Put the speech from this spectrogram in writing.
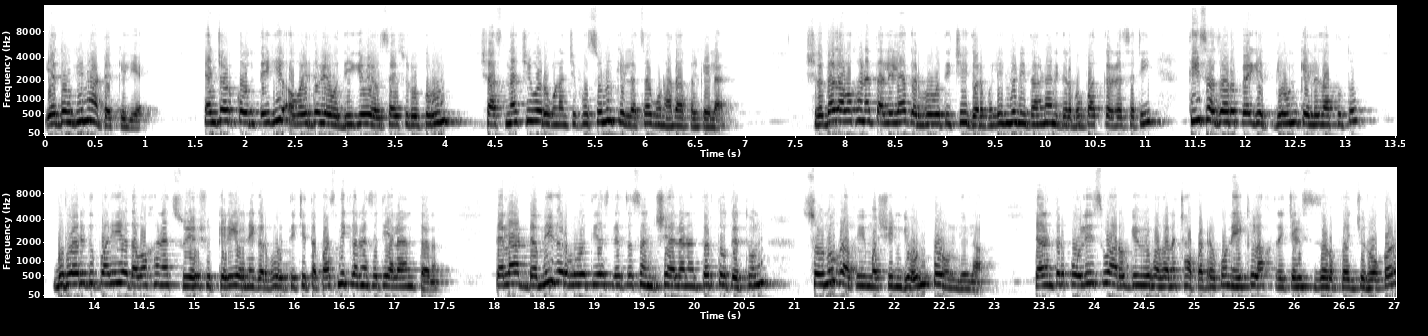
या दोघींना अटक केली आहे. त्यांच्यावर कोणतेही अवैध वैद्यकीय व्यवसाय सुरू करून शासनाची व रुग्णांची फसवणूक केल्याचा गुन्हा दाखल केला आहे श्रद्धा दवाखान्यात आलेल्या गर्भवतीची गर्भलिंग निदान आणि गर्भपात करण्यासाठी तीस हजार रुपये घेऊन केलं जात होतं. बुधवारी दुपारी या दवाखान्यात सुयश हुक्केरी यांनी गर्भवतीची तपासणी करण्यासाठी आल्यानंतर त्याला डमी गर्भवती असल्याचा संशय आल्यानंतर तो तेथून सोनोग्राफी मशीन घेऊन पळून गेला. त्यानंतर पोलीस व आरोग्य विभागानं छापा टाकून एक लाख त्रेचाळीस हजार रुपयांची रोकड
